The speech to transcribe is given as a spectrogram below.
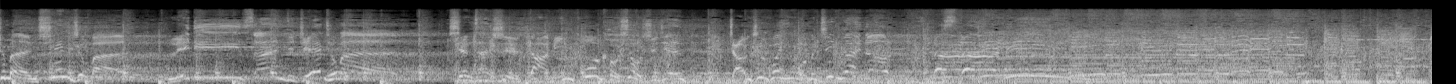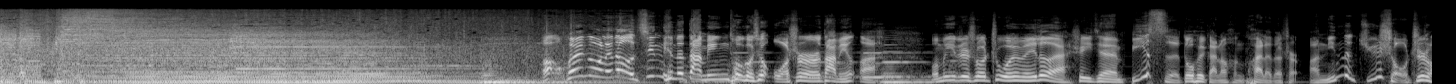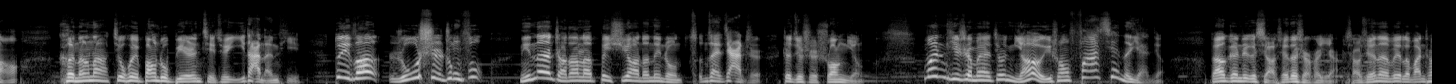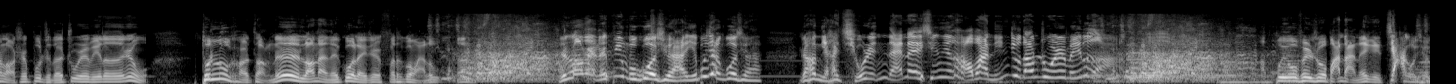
士们、先生们，Ladies and Gentlemen，现在是大明脱口秀时间，掌声欢迎我们敬爱的大明！好，欢迎各位来到今天的大明脱口秀，我是大明啊。我们一直说助人为乐啊，是一件彼此都会感到很快乐的事儿啊。您的举手之劳，可能呢就会帮助别人解决一大难题，对方如释重负，您呢找到了被需要的那种存在价值，这就是双赢。问题什么呀？就是你要有一双发现的眼睛，不要跟这个小学的时候一样。小学呢，为了完成老师布置的助人为乐的任务，蹲路口等着老奶奶过来，这扶他过马路啊。人老奶奶并不过去啊，也不想过去啊，然后你还求人奶奶行行好吧，您就当助人为乐啊，不由分说把奶奶给嫁过去了。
